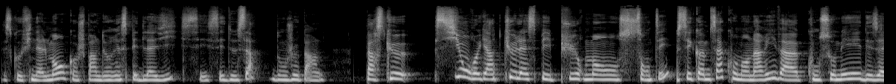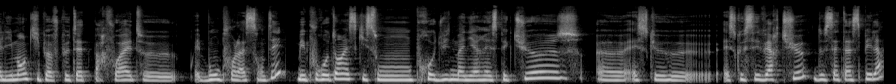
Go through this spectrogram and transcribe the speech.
Parce qu'au finalement, quand je parle de respect de la vie, c'est de ça dont je parle. Parce que si on regarde que l'aspect purement santé, c'est comme ça qu'on en arrive à consommer des aliments qui peuvent peut-être parfois être euh, bons pour la santé, mais pour autant est-ce qu'ils sont produits de manière respectueuse? Est-ce que est-ce que c'est vertueux de cet aspect-là?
